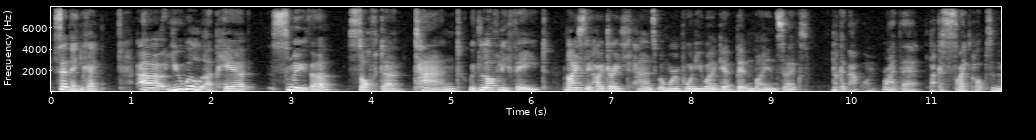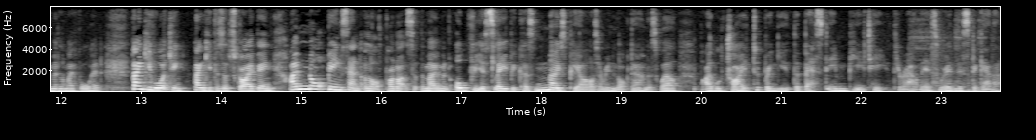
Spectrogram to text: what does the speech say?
So there you go. Uh, you will appear smoother, softer, tanned, with lovely feet, nicely hydrated hands, but more importantly, you won't get bitten by insects. Look at that one right there, like a cyclops in the middle of my forehead. Thank you for watching. Thank you for subscribing. I'm not being sent a lot of products at the moment, obviously, because most PRs are in lockdown as well. But I will try to bring you the best in beauty throughout this. We're in this together.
